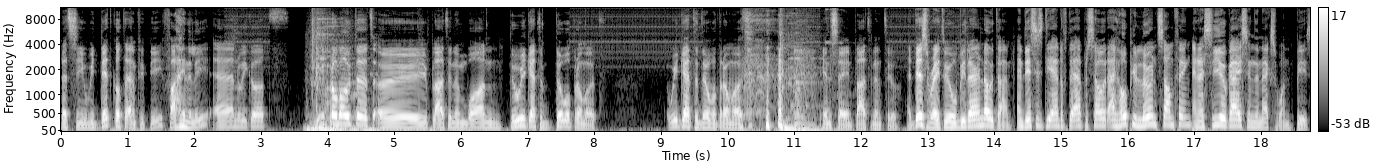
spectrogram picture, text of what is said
Let's see, we did got the MVP, finally. And we got... We promoted! Hey, Platinum 1. Do we get the double promote? We get the double promote. Insane, Platinum 2. At this rate, we will be there in no time. And this is the end of the episode. I hope you learned something. And I see you guys in the next one. Peace.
